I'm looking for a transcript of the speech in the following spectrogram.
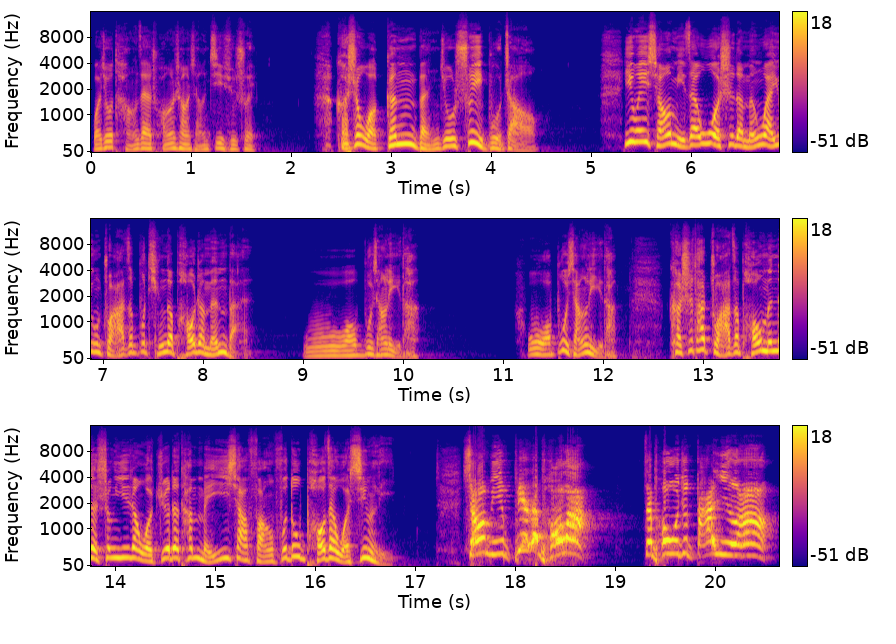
我就躺在床上想继续睡，可是我根本就睡不着。因为小米在卧室的门外用爪子不停地刨着门板，我不想理他，我不想理他。可是他爪子刨门的声音让我觉得他每一下仿佛都刨在我心里。小米，别再刨了，再刨我就打你了！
